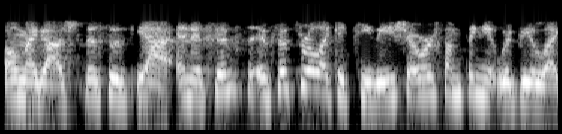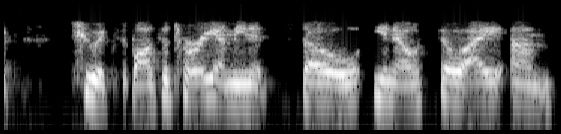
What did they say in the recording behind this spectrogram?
Oh my gosh, this is yeah. And if this if this were like a TV show or something, it would be like too expository. I mean, it's so, you know, so I, um,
